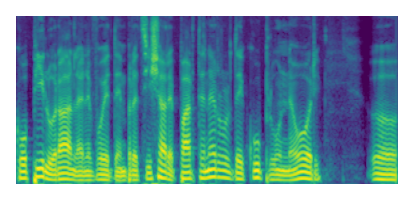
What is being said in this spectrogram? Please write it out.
copilul are nevoie de îmbrățișare, partenerul de cuplu uneori ă,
